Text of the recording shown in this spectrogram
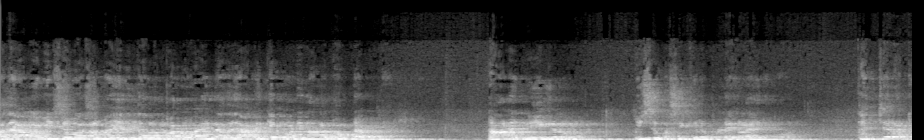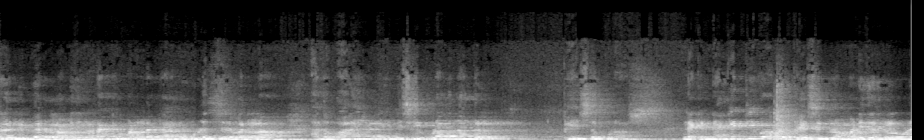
அது அவன் விசுவாசமா இருந்தாலும் பரவாயில்லை அதை அறிக்கை பண்ணினாலும் அவுட் ஆகிட்டார் நானும் நீங்களும் விசுவசிக்கிற பிள்ளைகளா இருக்கும் தச்சரா கேள்வி வரலாம் இது நடக்குமா நடக்காது உள்ளத்தில் வரலாம். அதை வாயால என்ன செய்யக்கூடாது நாங்கள்? பேசக்கூடாது. இன்னைக்கு நெகட்டிவாக பேசுகிற மனிதர்களோட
